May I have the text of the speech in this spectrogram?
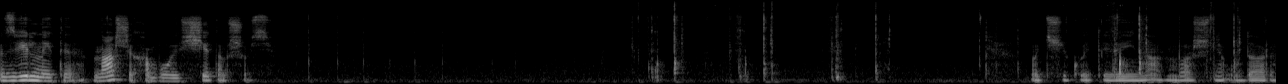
звільнити наших або ще там щось. Очікуйте війна, башня, удари.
